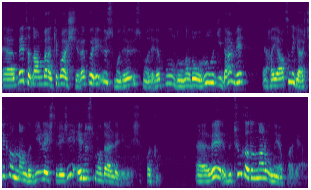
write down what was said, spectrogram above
e, beta'dan belki başlayarak böyle üst modele üst modele bulduğuna doğru gider ve e, hayatını gerçek anlamda birleştireceği en üst modelle birleşir. Bakın. E, ve bütün kadınlar bunu yapar yani.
